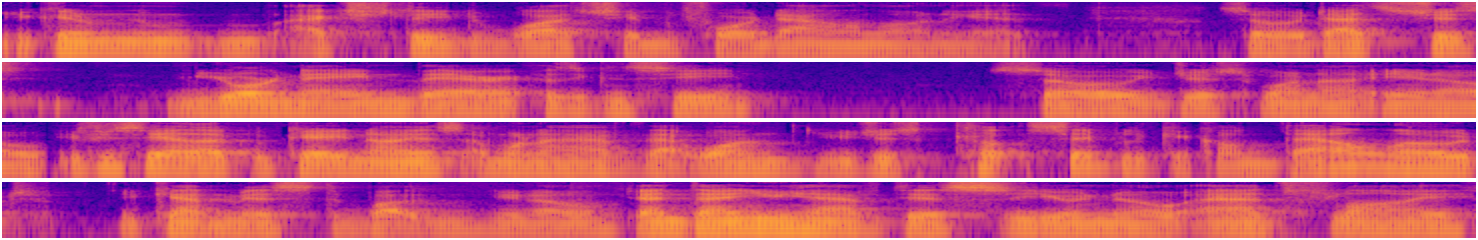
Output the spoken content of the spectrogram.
You can actually watch it before downloading it. So that's just your name there, as you can see. So you just wanna, you know, if you say like, okay, nice, I wanna have that one, you just cl simply click on download. You can't miss the button, you know. And then you have this, you know, ad fly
